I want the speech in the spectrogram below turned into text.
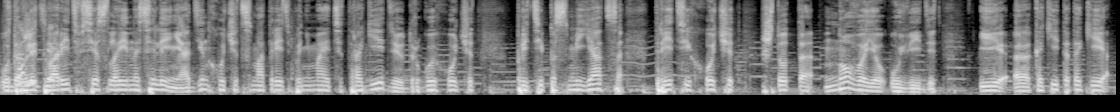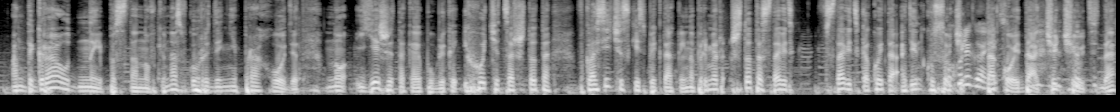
вот удовлетворить скажите... все слои населения. Один хочет смотреть, понимаете, трагедию, другой хочет прийти посмеяться, третий хочет что-то новое увидеть. И э, какие-то такие андеграундные постановки у нас в городе не проходят. Но есть же такая публика. И хочется что-то в классический спектакль, например, что-то ставить, вставить какой-то один кусочек. Такой, да, чуть-чуть, да.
